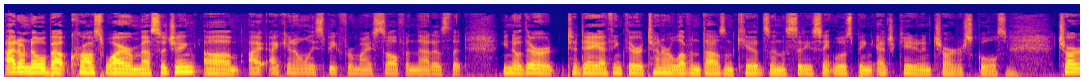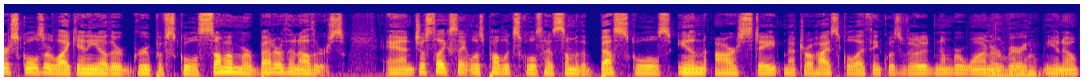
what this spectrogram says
I don't know about crosswire messaging. Um, I, I, can only speak for myself, and that is that, you know, there are today, I think there are 10 or 11,000 kids in the city of St. Louis being educated in charter schools. Mm. Charter schools are like any other group of schools, some of them are better than others. And just like St. Louis Public Schools has some of the best schools in our state, Metro High School, I think, was voted number one number or very, one. you know,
